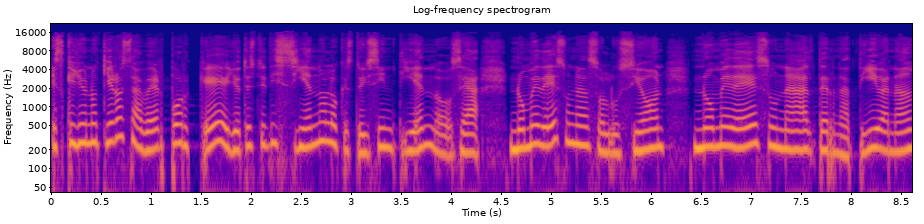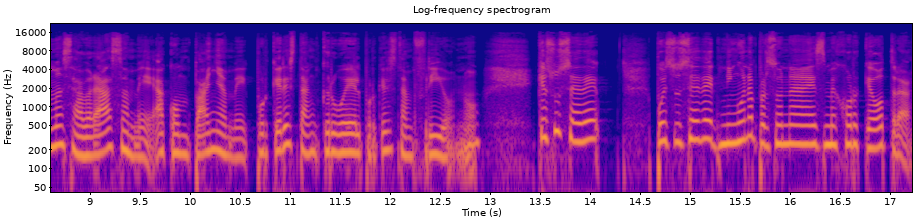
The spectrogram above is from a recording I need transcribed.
es que yo no quiero saber por qué, yo te estoy diciendo lo que estoy sintiendo, o sea, no me des una solución, no me des una alternativa, nada más abrázame, acompáñame, ¿por qué eres tan cruel? ¿Por qué eres tan frío? ¿No? ¿Qué sucede? Pues sucede, ninguna persona es mejor que otra,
